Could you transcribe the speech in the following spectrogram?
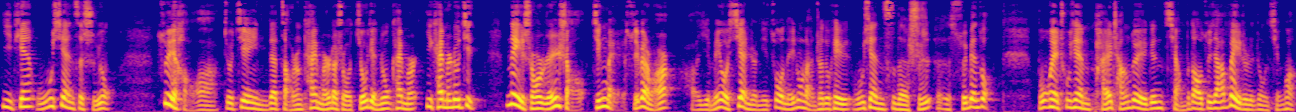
一天无限次使用。最好啊，就建议你在早上开门的时候九点钟开门，一开门就进。那时候人少景美，随便玩啊，也没有限制，你坐哪种缆车都可以无限次的时呃随便坐。不会出现排长队跟抢不到最佳位置的这种情况。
